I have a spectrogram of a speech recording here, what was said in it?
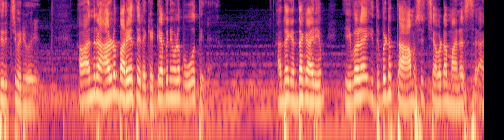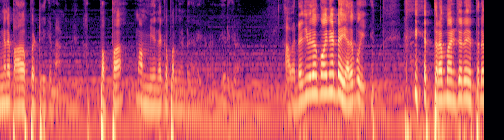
തിരിച്ചു വരുകയും എന്നിട്ട് ആരോടും പറയത്തില്ല. കെട്ടിയാൽ പിന്നെ ഇവളെ പോകത്തില്ല അതെ എന്താ കാര്യം? ഇവളെ ഇതിവിടെ താമസിച്ച് അവളുടെ മനസ്സ് അങ്ങനെ പാകപ്പെട്ടിരിക്കുന്നതാണ്. അപ്പപ്പ മമ്മി എന്നൊക്കെ പറഞ്ഞുകൊണ്ട് അങ്ങനെ ഇരിക്കണം അവന്റെ ജീവിതം കോഞ്ഞട്ടെ അത് പോയി. എത്ര മനുഷ്യരെ എത്ര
